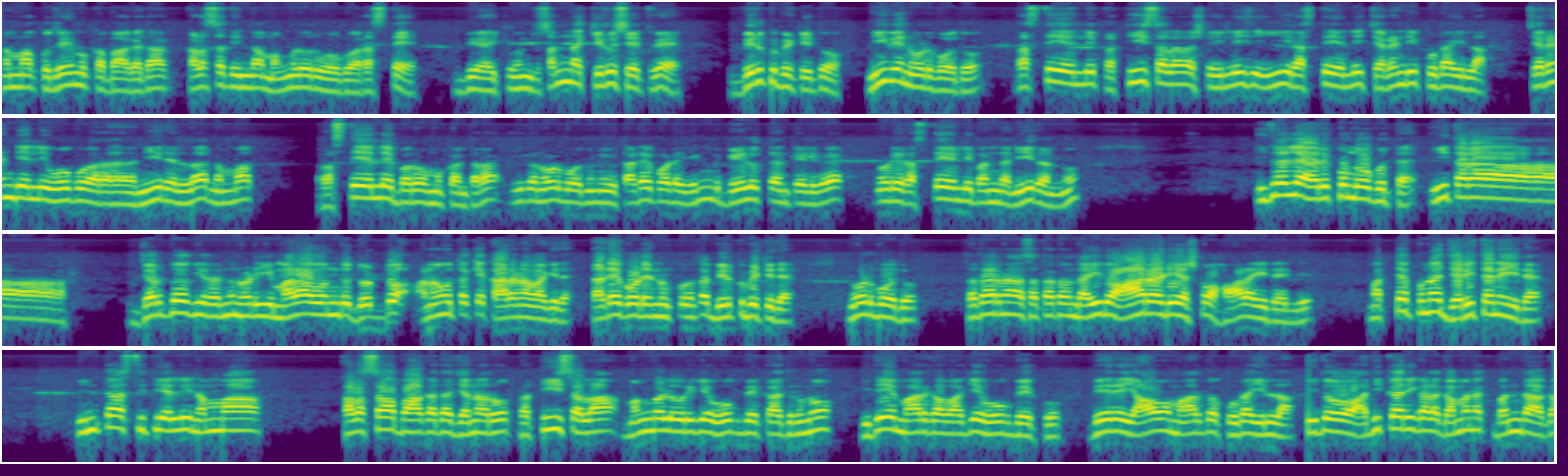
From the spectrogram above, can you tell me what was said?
ನಮ್ಮ ಕುದುರೆಮುಖ ಭಾಗದ ಕಳಸದಿಂದ ಮಂಗಳೂರು ಹೋಗುವ ರಸ್ತೆ ಬಿ- ಒಂದು ಸಣ್ಣ ಕಿರು ಸೇತುವೆ ಬಿರುಕು ಬಿಟ್ಟಿದ್ದು ನೀವೇ ನೋಡ್ಬೋದು. ರಸ್ತೆಯಲ್ಲಿ ಪ್ರತಿ ಸಲ ಅಷ್ಟೇ ಇಲ್ಲಿ ಈ ರಸ್ತೆಯಲ್ಲಿ ಚರಂಡಿ ಕೂಡ ಇಲ್ಲ. ಚರಂಡಿಯಲ್ಲಿ ಹೋಗುವ ರ- ನೀರೆಲ್ಲ ನಮ್ಮ ರಸ್ತೆಯಲ್ಲೇ ಬರುವ ಮುಖಾಂತರ, ಈಗ ನೋಡ್ಬೋದು ನೀವು ತಡೆಗೋಡೆ ಹೆಂಗ್ ಬೀಳುತ್ತೆ ಅಂತ ಹೇಳಿದ್ರೆ, ನೋಡಿ ರಸ್ತೆಯಲ್ಲಿ ಬಂದ ನೀರನ್ನು ಇದರಲ್ಲೇ ಹರಿಕೊಂಡು ಹೋಗುತ್ತೆ. ಈ ತರ ಜರ್ದೋಗಿರೋದು ನೋಡಿ ಈ ಮರ ಒಂದು ದೊಡ್ಡ ಅನಾಹುತಕ್ಕೆ ಕಾರಣವಾಗಿದೆ. ತಡೆಗೋಡೆನೂ ಕೂಡ ಬಿರುಕು ಬಿಟ್ಟಿದೆ. ನೋಡ್ಬೋದು, ಸಾಧಾರಣ ಸತತ ಒಂದು ಐದು, ಆರು ಅಡಿ ಅಷ್ಟು ಆಳ ಇದೆ ಇಲ್ಲಿ. ಮತ್ತೆ ಪುನಃ ಜರಿತಾನೆ ಇದೆ. ಇಂಥ ಸ್ಥಿತಿಯಲ್ಲಿ ನಮ್ಮ ಕಳಸ ಭಾಗದ ಜನರು ಪ್ರತಿ ಸಲ ಮಂಗಳೂರಿಗೆ ಹೋಗ್ಬೇಕಾದ್ರೂ ಇದೇ ಮಾರ್ಗವಾಗಿ ಹೋಗ್ಬೇಕು. ಬೇರೆ ಯಾವ ಮಾರ್ಗ ಕೂಡ ಇಲ್ಲ. ಇದು ಅಧಿಕಾರಿಗಳ ಗಮನಕ್ಕೆ ಬಂದಾಗ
